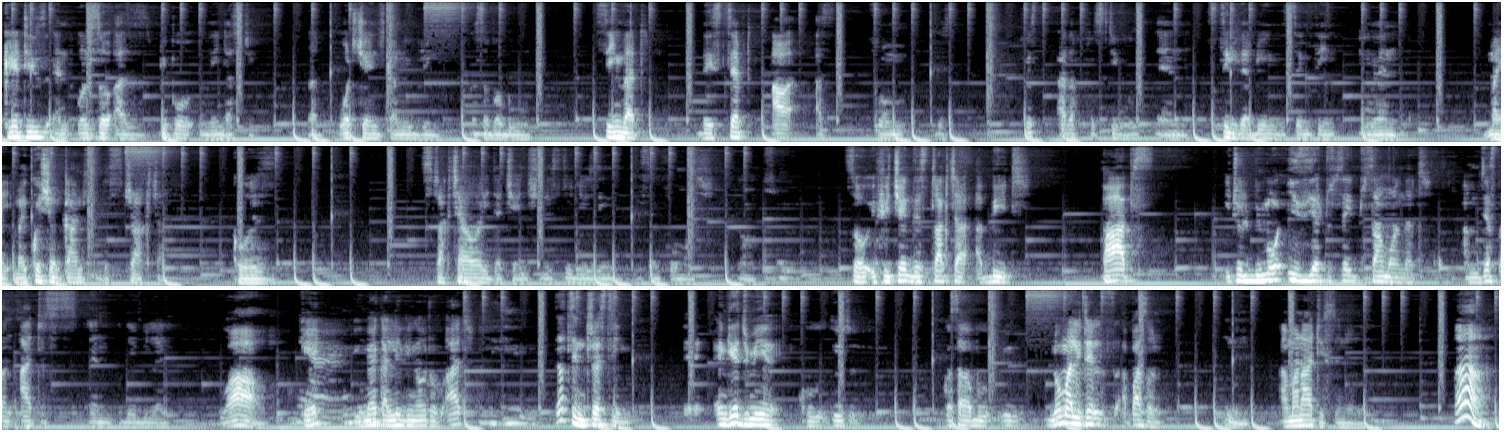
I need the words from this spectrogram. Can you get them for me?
creatives and also as people in the industry that what change can we bring? Kwa sababu seeing that they stepped out as from this first other festivals and still they're doing the same thing and then my, my question comes to the structure because structure already changed they're still using the same format no. so if you change the structure a bit perhaps it will be more easier to say to someone that i'm just an artist and they'll be like wow okay Yeah. you make a living out of art that's interesting engage me ku- kuhusu kwa sababu normally tells a person hmm, i'm an artist you know. Ah.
